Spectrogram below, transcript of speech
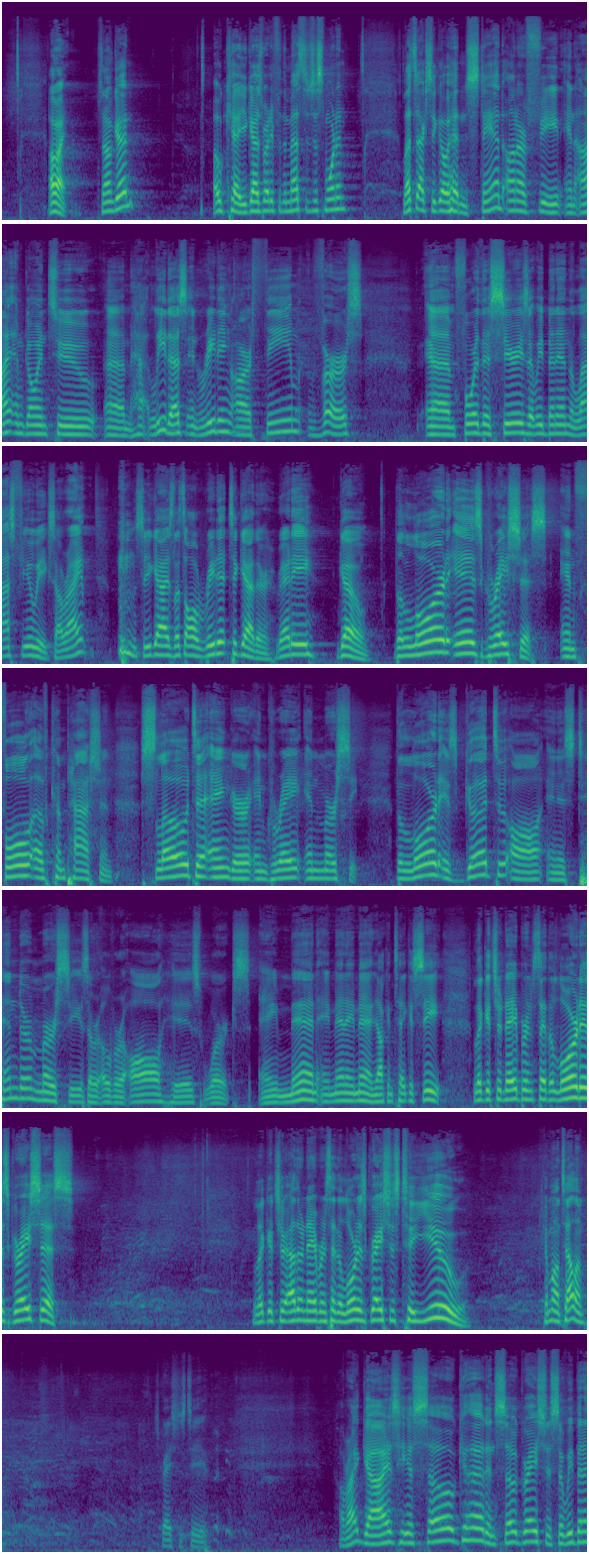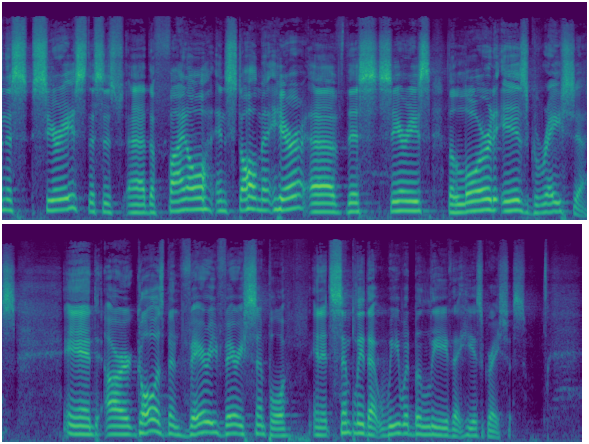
All right, sound good? Okay, you guys ready for the message this morning? Let's actually go ahead and stand on our feet, and I am going to um, ha- lead us in reading our theme verse um, for this series that we've been in the last few weeks, all right? so, you guys, let's all read it together. Ready? Go. The Lord is gracious and full of compassion, slow to anger, and great in mercy. The Lord is good to all, and his tender mercies are over all his works. Amen, amen, amen. Y'all can take a seat. Look at your neighbor and say, The Lord is gracious. Look at your other neighbor and say, The Lord is gracious to you. Come on, tell him gracious to you. All right, guys, he is so good and so gracious. So, we've been in this series. This is uh, the final installment here of this series. The Lord is gracious. And our goal has been very, very simple, and it's simply that we would believe that he is gracious.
